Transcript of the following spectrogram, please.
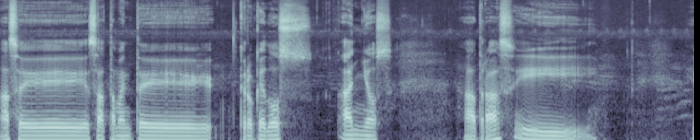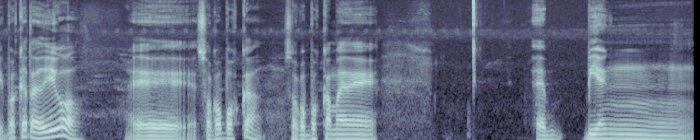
hace exactamente, creo que dos años atrás. Y, y pues, ¿qué te digo? Eh, Soco Podcast. Soco Podcast me es bien,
